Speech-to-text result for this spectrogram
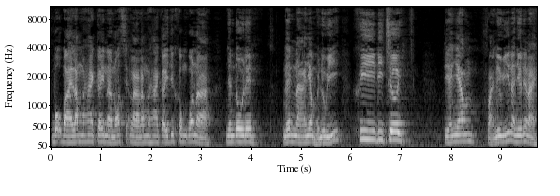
bộ bài 52 cây là nó sẽ là 52 cây chứ không có là nhân đôi lên. Nên là anh em phải lưu ý, khi đi chơi thì anh em phải lưu ý là như thế này.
